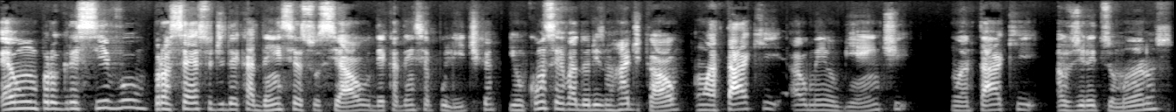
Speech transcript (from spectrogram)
é um progressivo processo de decadência social, decadência política e um conservadorismo radical, um ataque ao meio ambiente, um ataque aos direitos humanos,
